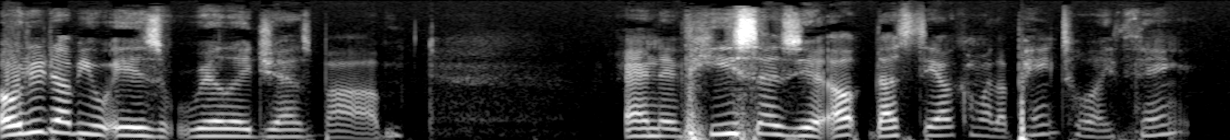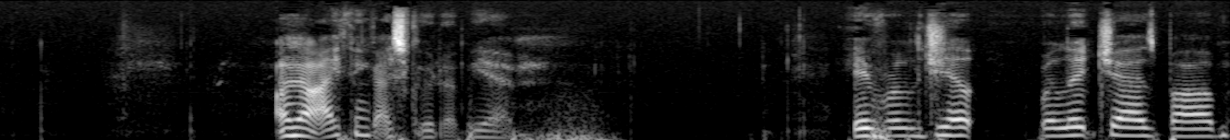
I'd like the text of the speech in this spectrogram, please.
OGW is really Jazz Bob. And if he says yeah, oh, that's the outcome of the paint tool, I think. Oh no, I think I screwed up. Yeah. If legit, Jazz Bob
